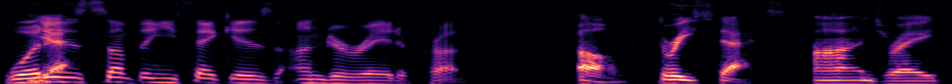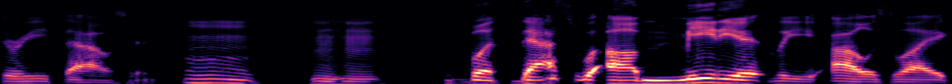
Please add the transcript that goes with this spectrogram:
What is Yeah. something you think is underrated? Prop. Oh, three stacks. Andre three thousand. Mm. Mm-hmm. But that's what immediately I was like,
